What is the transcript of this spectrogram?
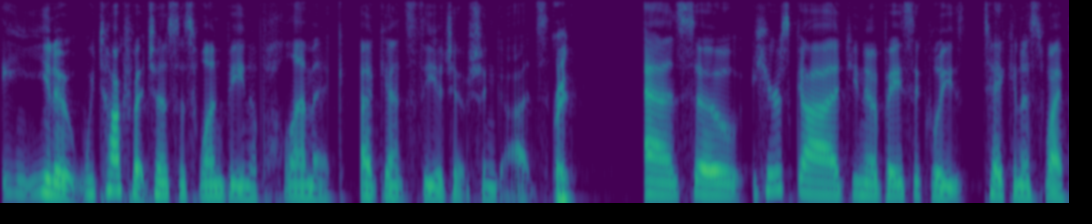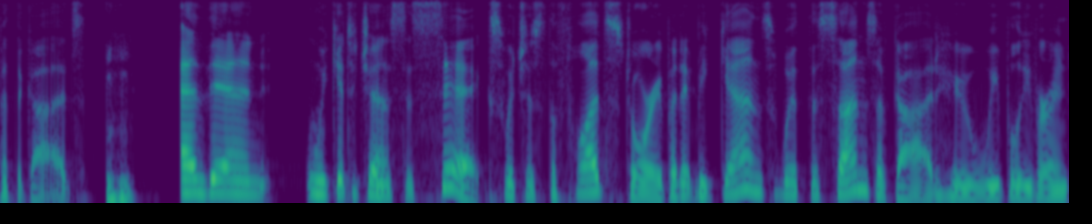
You know, we talked about Genesis one being a polemic against the Egyptian gods, Right. And so here's God, you know, basically taking a swipe at the gods. Mhm. And then we get to Genesis 6, which is the flood story, but it begins with the sons of God, who we believe are an-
